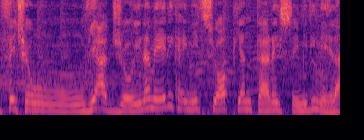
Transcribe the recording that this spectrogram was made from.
fece un, viaggio in America e iniziò a piantare i semi di mela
